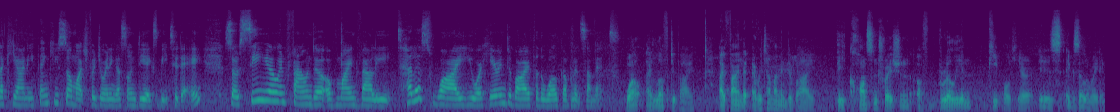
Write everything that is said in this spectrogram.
Lakhiani, thank you so much for joining us on DXB today. So, CEO and founder of Mindvalley, tell us why you are here in Dubai for the World Government Summit. Well, I love Dubai. I find that every time I'm in Dubai, the concentration of brilliant people here is exhilarating.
